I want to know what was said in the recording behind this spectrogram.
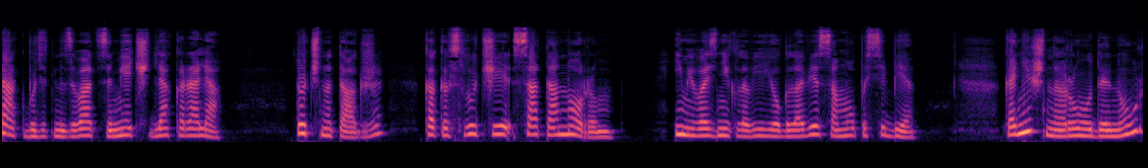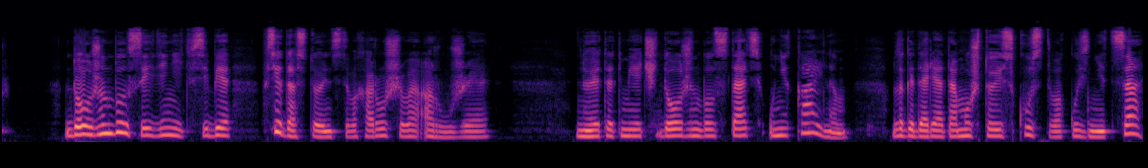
Так будет называться меч для короля. Точно так же, как и в случае с Атанором. Имя возникло в ее голове само по себе. Конечно, Руденур должен был соединить в себе все достоинства хорошего оружия. Но этот меч должен был стать уникальным, благодаря тому, что искусство кузнеца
